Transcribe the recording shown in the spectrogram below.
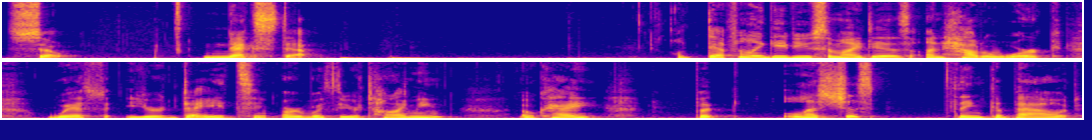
So, next step. I'll definitely give you some ideas on how to work with your dates or with your timing, okay? But let's just think about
